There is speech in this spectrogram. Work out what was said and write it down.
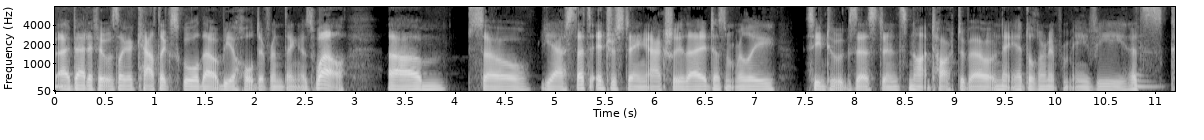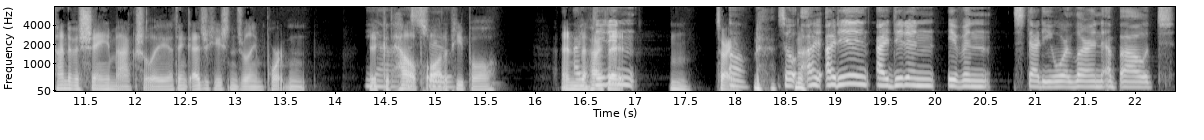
I bet if it was like a Catholic school, that would be a whole different thing as well. Um, so yes, that's interesting actually that it doesn't really seem to exist and it's not talked about and they had to learn it from AV. That's kind of a shame actually. I think education is really important. it could help a lot of people. And i the fact didn't that sorry. oh so I, I didn't i didn't even study or learn about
